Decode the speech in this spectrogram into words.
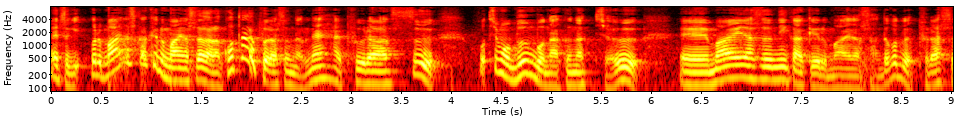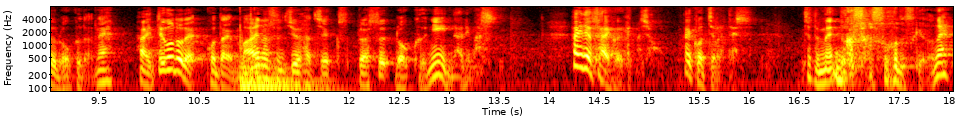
はい、次。これマイナスかけるマイナスだから答えはプラスになるね。はい、プラス、こっちも分母なくなっちゃう。えー、マイナス2かけるマイナス3ということでプラス6だね。はい、ということで答えマイナス 18x プラス6になります。はい、じゃあ最後いきましょう。はい、こちらです。ちょっとめんどくさそうですけどね。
